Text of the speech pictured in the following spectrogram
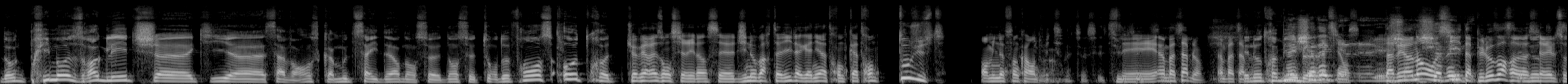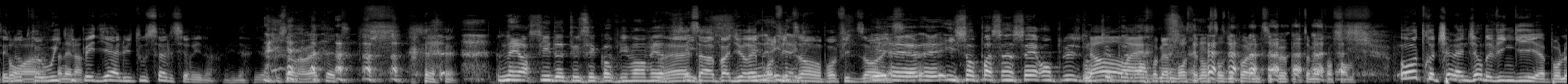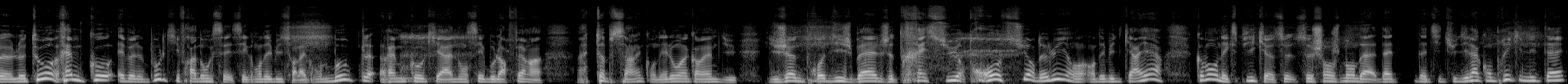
Donc Primoz Roglic euh, qui euh, s'avance comme outsider dans ce, dans ce Tour de France. Autre Tu avais raison, Cyril. hein, c'est Gino Bartali, il a gagné à 34 ans, tout juste. En 1948. Ouais, ça, c'est- C'est imbattable, C'est imbattable. notre Bible. euh, T'avais un an aussi, t'as pu le voir, C'est euh, notre, Cyril, ce c'est tour. notre euh. Wikipédia à lui tout seul, Cyril. Il a, il a tout ça dans la tête. Merci de tous ces compliments, merci. Ouais, ça va pas durer, profites-en, profites-en. Euh, ils sont pas sincères en plus, donc c'est Non, pas ouais, faut même brosser dans le sens du poil un petit peu pour te mettre en forme. Autre challenger de Vingy pour le, le tour, Remco Evenepoel qui fera donc ses, ses grands débuts sur la grande boucle. Remco qui a annoncé vouloir faire un, un top 5. On est loin quand même du, du jeune belge, très sûr, trop sûr de lui en, début de carrière. Comment on explique ce, ce changement d'a- d'a- d'attitude? Il a compris qu'il n'était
